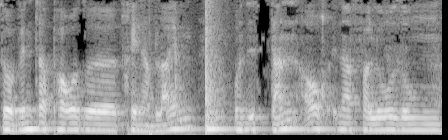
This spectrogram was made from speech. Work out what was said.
zur Winterpause Trainer bleiben und ist dann auch in der Verlosung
